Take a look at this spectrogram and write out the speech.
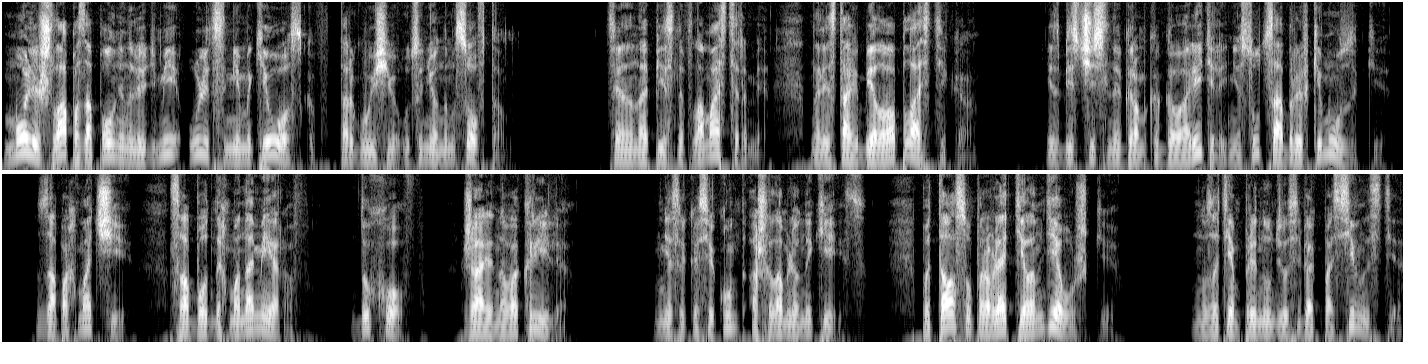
Молли шла по заполненной людьми улице мимо киосков, торгующими уцененным софтом. Цены написаны фломастерами на листах белого пластика. Из бесчисленных громкоговорителей несутся обрывки музыки, запах мочи, свободных мономеров, духов, жареного криля. Несколько секунд ошеломленный кейс. Пытался управлять телом девушки, но затем принудил себя к пассивности,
